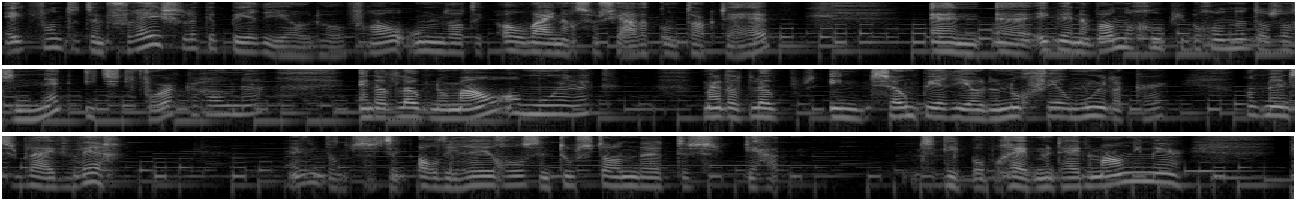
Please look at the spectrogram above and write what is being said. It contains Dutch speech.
Ik vond het een vreselijke periode, vooral omdat ik al weinig sociale contacten heb. En uh, ik ben een wandelgroepje begonnen, dat was net iets voor corona. En dat loopt normaal al moeilijk, maar dat loopt in zo'n periode nog veel moeilijker, want mensen blijven weg. Want al die regels en toestanden, dus ja, het liep op een gegeven moment helemaal niet meer.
